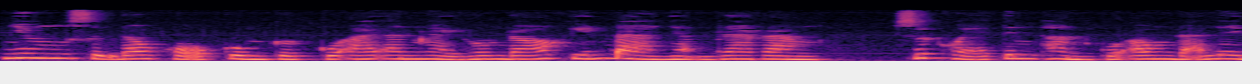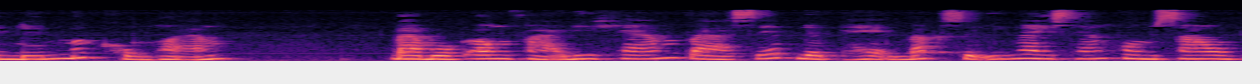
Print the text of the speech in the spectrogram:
Nhưng sự đau khổ cùng cực của Ian ngày hôm đó khiến bà nhận ra rằng sức khỏe tinh thần của ông đã lên đến mức khủng hoảng. Bà buộc ông phải đi khám và xếp lịch hẹn bác sĩ ngay sáng hôm sau.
